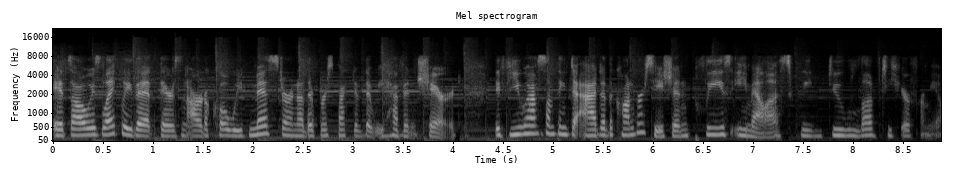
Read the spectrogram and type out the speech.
it's always likely that there's an article we've missed or another perspective that we haven't shared. If you have something to add to the conversation, please email us. We do love to hear from you.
